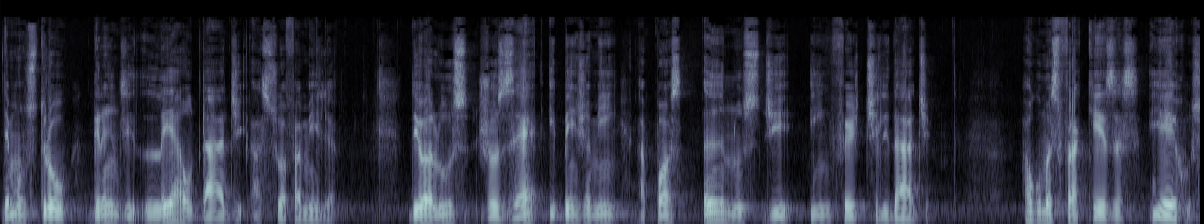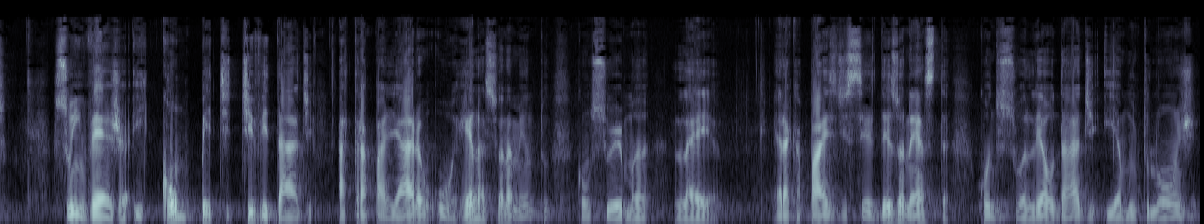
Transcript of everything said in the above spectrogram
Demonstrou grande lealdade à sua família. Deu à luz José e Benjamim após anos de infertilidade. Algumas fraquezas e erros. Sua inveja e competitividade atrapalharam o relacionamento com sua irmã Leia. Era capaz de ser desonesta quando sua lealdade ia muito longe.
